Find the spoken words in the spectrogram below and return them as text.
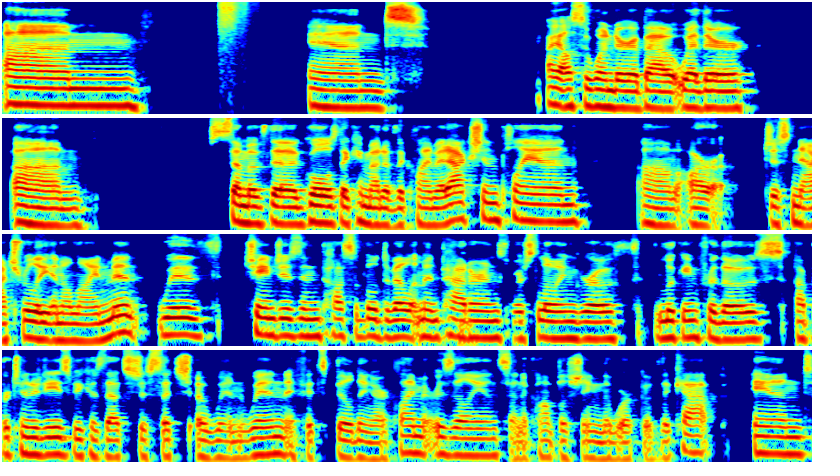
Um, and i also wonder about whether um, some of the goals that came out of the climate action plan um, are just naturally in alignment with changes in possible development patterns or slowing growth, looking for those opportunities because that's just such a win-win if it's building our climate resilience and accomplishing the work of the CAP and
